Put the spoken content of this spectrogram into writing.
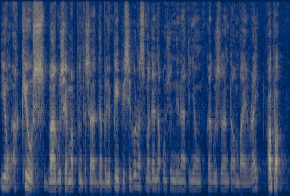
yung accused bago siya mapunta sa WPP. Siguro mas maganda kung sundin natin yung kagusto ng taong bayan, right? Opo.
